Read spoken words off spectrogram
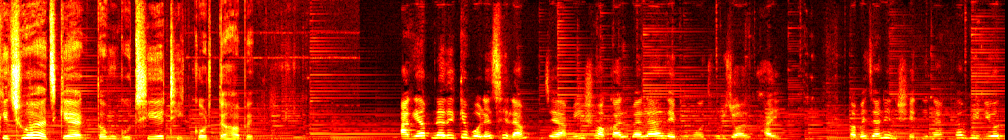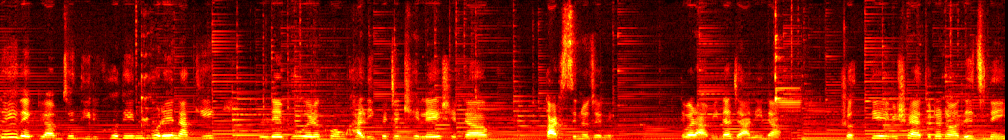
কিছু আজকে একদম গুছিয়ে ঠিক করতে হবে। আগে আপনাদেরকে বলেছিলাম যে আমি সকালবেলা লেবু মধুর জল খাই। তবে জানেন, সেদিন একটা ভিডিওতেই দেখলাম যে দীর্ঘদিন ধরে নাকি লেবু এরকম খালি পেটে খেলে সেটা কার্সিনোজেনিক। এবার আমি না জানি না, সত্যি এই বিষয়ে এতটা নলেজ নেই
